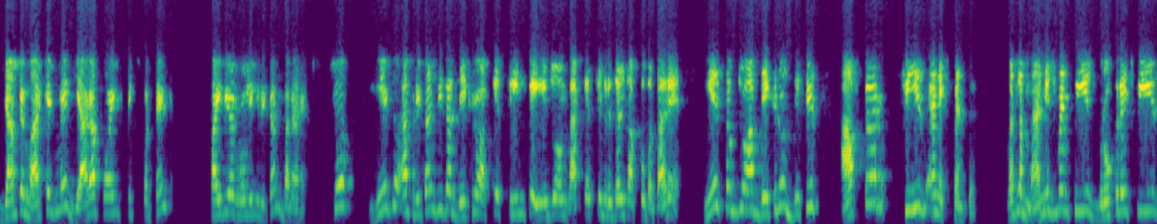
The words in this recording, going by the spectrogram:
जहाँ पे मार्केट में 11.6 percent five year rolling return बना है। सो so, ये जो आप रिटर्न इधर देख रहे हो आपके स्क्रीन पे ये जो हम बैक टेस्टेड रिज़ल्ट आपको बता रहे हैं ये सब जो आप देख रहे हो this is after fees and expenses मतलब मैनेजमेंट फ़ीस ब्रोकरेज फ़ीस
